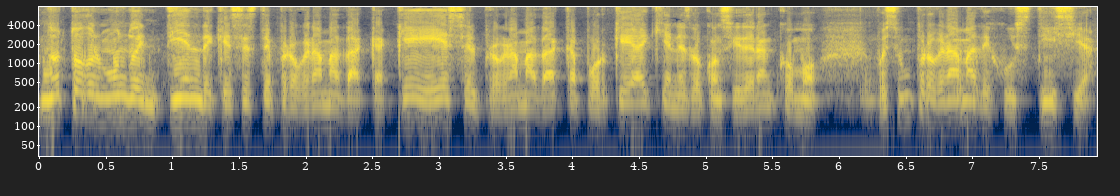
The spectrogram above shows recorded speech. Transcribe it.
no todo el mundo entiende qué es este programa DACA. ¿Qué es el programa DACA? ¿Por qué hay quienes lo consideran como pues un programa de justicia?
